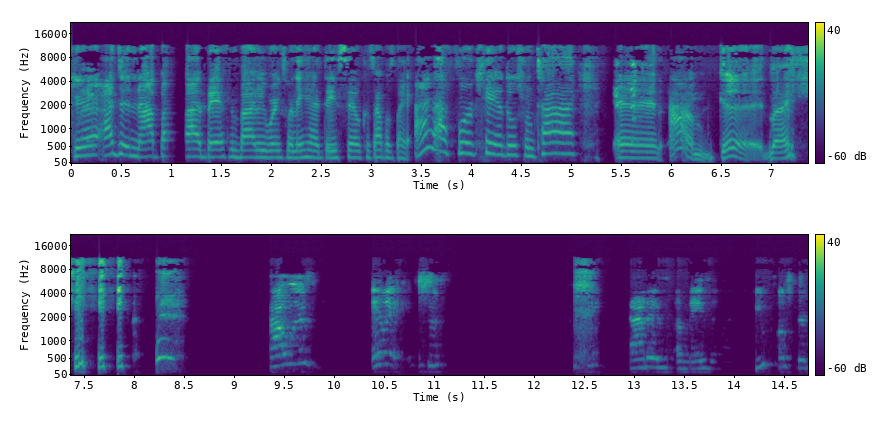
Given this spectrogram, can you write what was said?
Girl, I did not buy Bath and Body Works when they had their sale because I was like, I got four candles from Tai and I'm good. Like I was, and it's just that is amazing. You post your.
